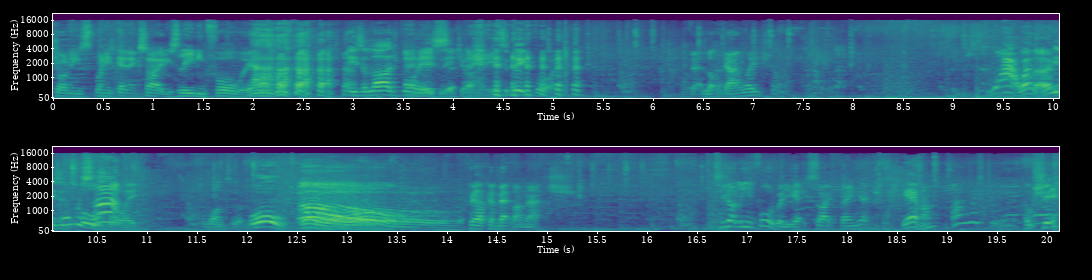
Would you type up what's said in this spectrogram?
Johnny's when he's getting excited, he's leaning forward. He's a large boy, And isn't he, Johnny? He's a big boy. Better lock down weight. Sure. Wow, hello. He's a what was tall that? boy. One to oh, Oh, I feel like I bet my match. Do you not lean forward when you get excited playing games? Yeah, man. I always do. Oh shit!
